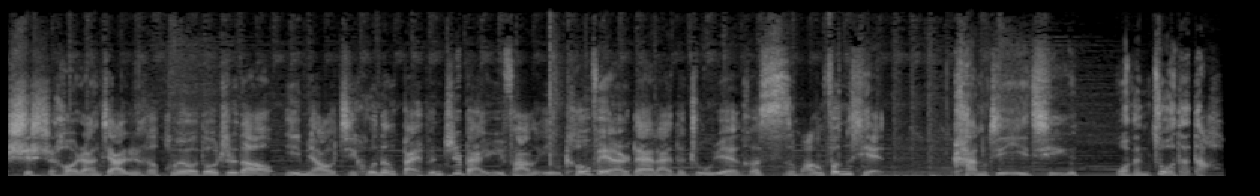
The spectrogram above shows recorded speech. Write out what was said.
是时候让家人和朋友都知道，疫苗几乎能百分之百预防因 COVID 而带来的住院和死亡风险。抗击疫情，我们做得到。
